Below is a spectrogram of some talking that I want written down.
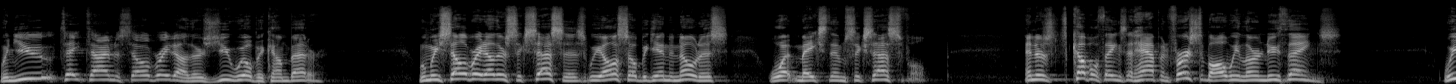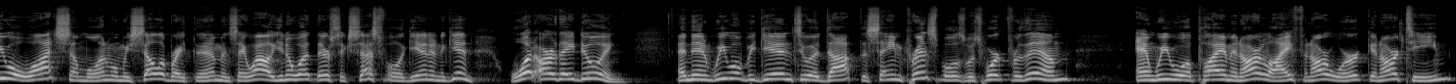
When you take time to celebrate others, you will become better. When we celebrate other successes, we also begin to notice what makes them successful. And there's a couple things that happen. First of all, we learn new things. We will watch someone when we celebrate them and say, wow, you know what? They're successful again and again. What are they doing? And then we will begin to adopt the same principles which work for them, and we will apply them in our life, in our work, in our team,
